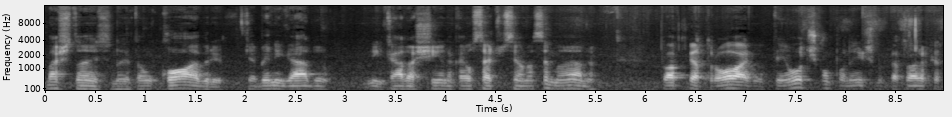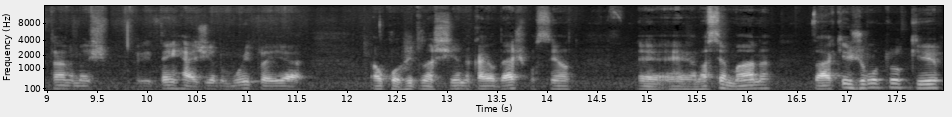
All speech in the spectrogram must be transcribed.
bastante. Né? Então, o cobre, que é bem ligado, linkado à China, caiu 7% na semana. O próprio petróleo, tem outros componentes do petróleo afetando, mas ele tem reagido muito aí a, ao Covid na China, caiu 10% é, é, na semana. Tá? Aqui junto que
